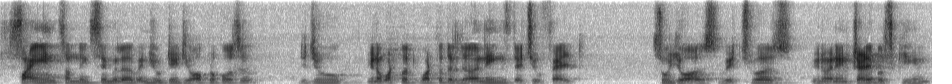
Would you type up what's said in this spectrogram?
find something similar when you did your proposal? Did you, you know, what were what were the learnings that you felt through yours, which was, you know, an incredible scheme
